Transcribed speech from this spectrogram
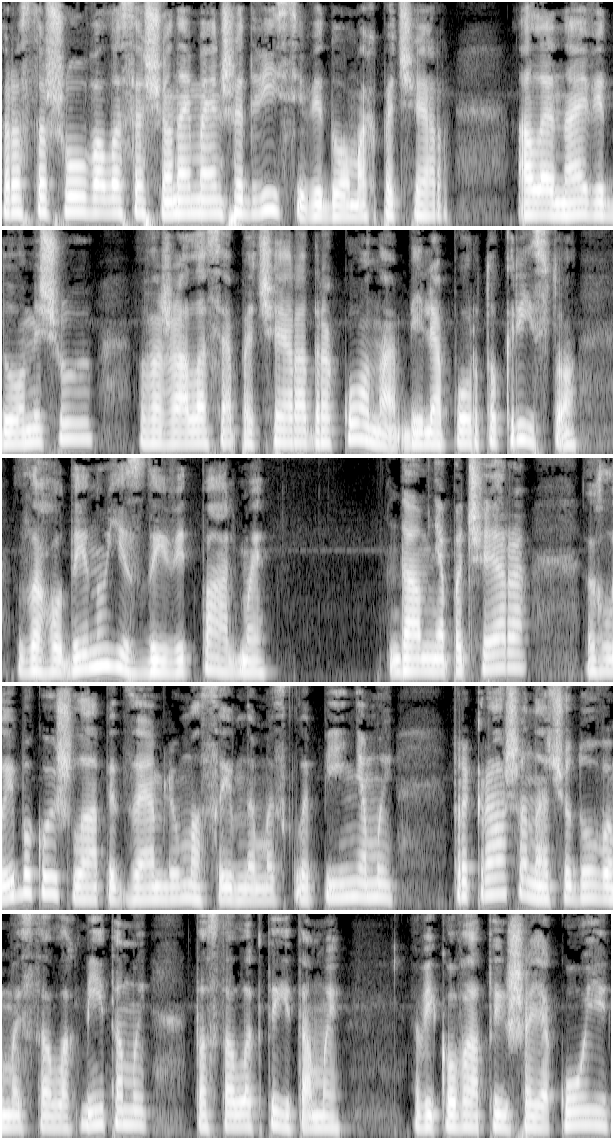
розташовувалося щонайменше 200 відомих печер, але найвідомішою вважалася печера дракона біля Порто Крісто за годину їзди від пальми. Давня печера глибоко йшла під землю масивними склепіннями, прикрашена чудовими сталагмітами та сталактитами, вікова тиша якої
